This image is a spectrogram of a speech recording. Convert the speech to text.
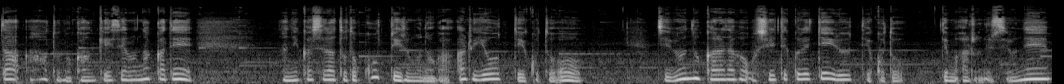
たハートの関係性の中で何かしら滞っているものがあるよっていうことを自分の体が教えてくれているっていうことでもあるんですよね。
